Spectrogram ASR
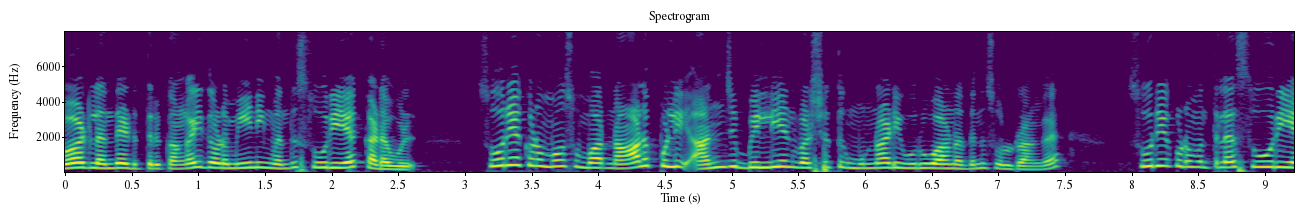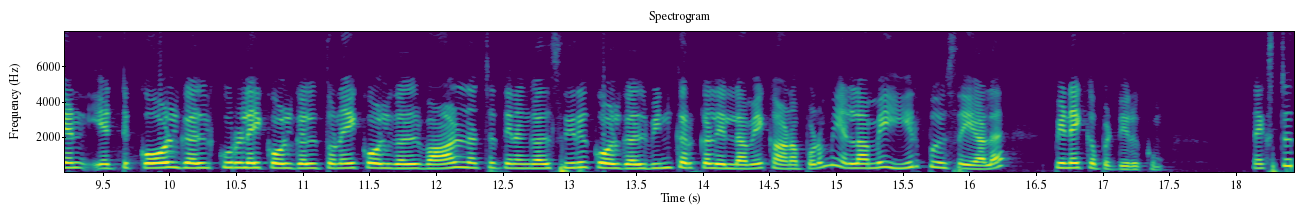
வேர்ட்லேருந்து எடுத்திருக்காங்க. இதோட மீனிங் வந்து சூரிய கடவுள் சூரிய குடும்பம் சுமார் நாலு புள்ளி அஞ்சு பில்லியன் வருஷத்துக்கு முன்னாடி உருவானதுன்னு சொல்கிறாங்க சூரிய குடும்பத்தில் சூரியன் எட்டு கோள்கள் குருளை கோள்கள் துணைக்கோள்கள் வால் நட்சத்திரங்கள் சிறு கோள்கள் விண்கற்கள் எல்லாமே காணப்படும். எல்லாமே ஈர்ப்பு விசையால் பிணைக்கப்பட்டிருக்கும். நெக்ஸ்ட்டு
